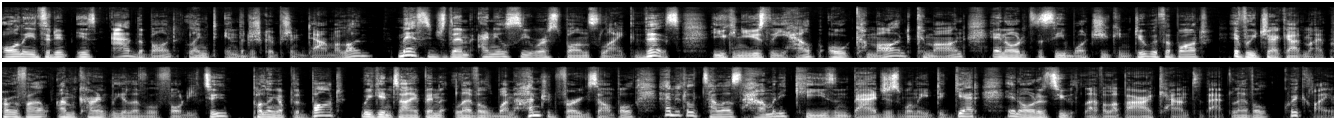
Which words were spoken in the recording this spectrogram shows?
All you need to do is add the bot, linked in the description down below, message them and you'll see a response like this. You can use the help or command command in order to see what you can do with the bot. If we check out my profile, I'm currently level 42. Pulling up the bot, we can type in level 100 for example, and it'll tell us how many keys and badges we'll need to get in order to level up our account to that level quickly.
